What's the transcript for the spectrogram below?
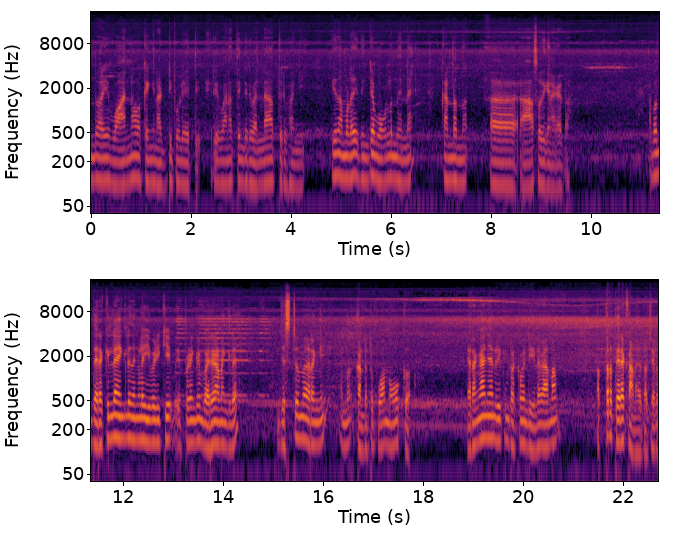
എന്താ പറയുക വനമൊക്കെ ഇങ്ങനെ അടിപൊളിയായിട്ട് ഒരു വനത്തിന്റെ ഒരു വല്ലാത്തൊരു ഭംഗി. ഇത് നമ്മൾ ഇതിന്റെ മുകളിൽ നിന്ന് തന്നെ കണ്ടെന്ന് ആസ്വദിക്കണം കേട്ടോ. അപ്പം തിരക്കില്ല എങ്കിൽ നിങ്ങൾ ഈ വഴിക്ക് എപ്പോഴെങ്കിലും വരികയാണെങ്കിൽ ജസ്റ്റ് ഒന്ന് ഇറങ്ങി ഒന്ന് കണ്ടിട്ട് പോകാൻ നോക്കുക. ഇറങ്ങാൻ ഞാൻ ഒരിക്കലും റെക്കമെൻഡ് ചെയ്യില്ല. കാരണം അത്ര തിരക്കാണ് കേട്ടോ. ചില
